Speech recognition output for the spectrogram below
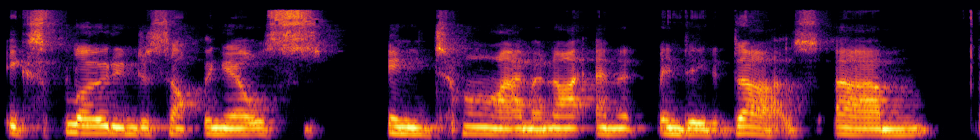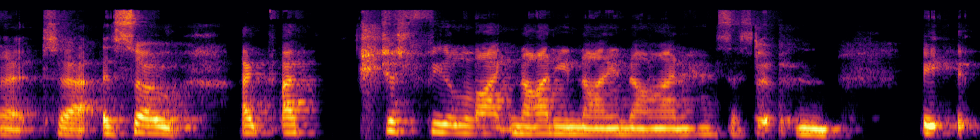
explode into something else any time, and I and it, indeed it does. Um, at, uh, so I, I, just feel like 1999 has a certain. It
